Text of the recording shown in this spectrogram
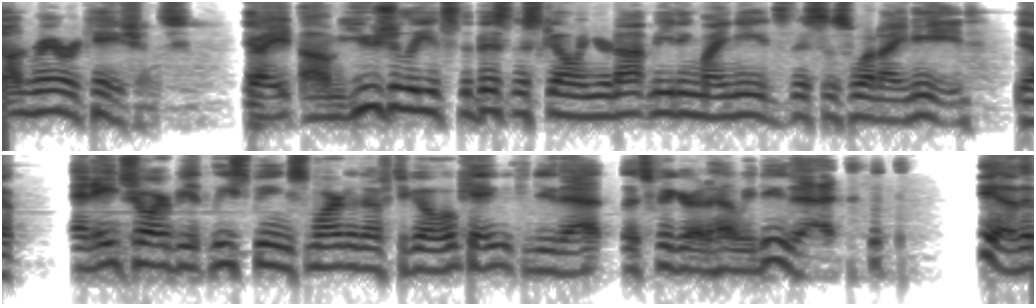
On rare occasions, yep. right? Um, usually, it's the business going, "You're not meeting my needs. This is what I need." Yep. And HR be at least being smart enough to go, "Okay, we can do that. Let's figure out how we do that." yeah, the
